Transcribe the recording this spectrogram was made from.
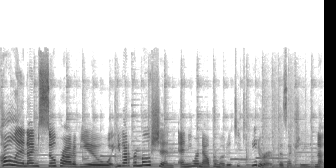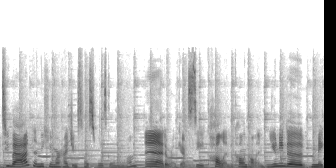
Collin, I'm so proud of you. You got a promotion, and you are now promoted to caterer. That's actually not too bad, and the Humor Hijinks Festival is going on. Eh, I don't really care. See, Collin, Collin, Collin, you need to make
